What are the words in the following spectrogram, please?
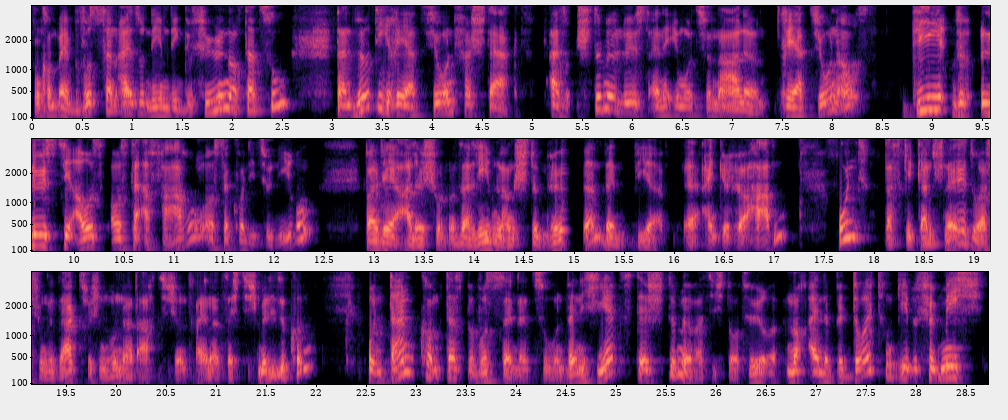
dann kommt mein Bewusstsein also neben den Gefühlen noch dazu, dann wird die Reaktion verstärkt. Also Stimme löst eine emotionale Reaktion aus. Die löst sie aus aus der Erfahrung, aus der Konditionierung, weil wir ja alle schon unser Leben lang Stimmen hören, wenn wir äh, ein Gehör haben. Und das geht ganz schnell, du hast schon gesagt, zwischen 180 und 360 Millisekunden. Und dann kommt das Bewusstsein dazu. Und wenn ich jetzt der Stimme, was ich dort höre, noch eine Bedeutung gebe für mich,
